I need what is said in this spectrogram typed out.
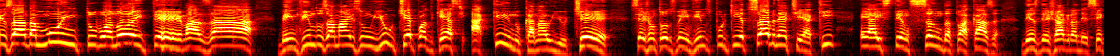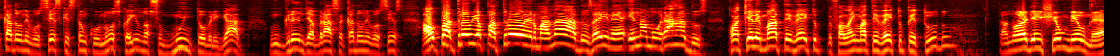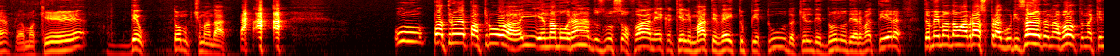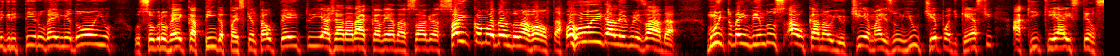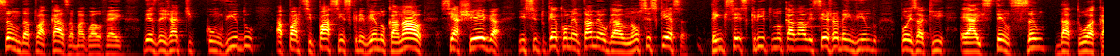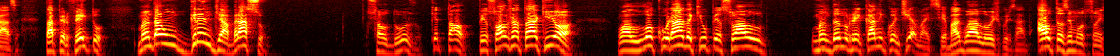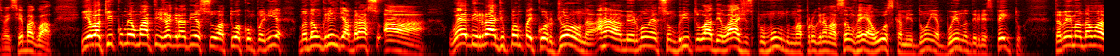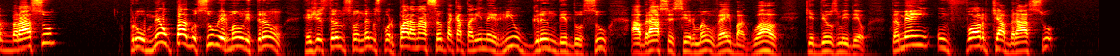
Gurizada, muito boa noite! Mas ah, bem-vindos a mais um Yuchê Podcast aqui no canal Yuchê. Sejam todos bem-vindos, porque tu sabe, né, Tchê, aqui é a extensão da tua casa. Desde já agradecer cada um de vocês que estão conosco aí, o nosso muito obrigado. Um grande abraço a cada um de vocês. Ao patrão e a patroa, hermanados aí, né? Enamorados com aquele mate velho. Tu... Falar em mate velho tupetudo, Tá na hora de encher o meu, né? Vamos aqui. Deu. Toma que te mandaram. O patrão e a patroa aí, enamorados no sofá, né? Com aquele mate velho tupetudo, aquele de dono de ervateira. Também mandar um abraço pra gurizada na volta, naquele griteiro velho medonho. O sogro velho capinga pra esquentar o peito e a jararaca velha da sogra só incomodando na volta. Oi, galera gurizada! Muito bem-vindos ao canal Yuchê, mais um Yuchê Podcast, aqui que é a extensão da tua casa, Bagual Velho. Desde já te convido a participar, se inscrever no canal, se achega. E se tu quer comentar, meu galo, não se esqueça, tem que ser inscrito no canal e seja bem-vindo, pois aqui é a extensão da tua casa. Tá perfeito? Mandar um grande abraço. Saudoso, que tal? O pessoal já tá aqui, ó. Uma loucurada aqui, o pessoal mandando recado em quantia. Vai ser bagual hoje, gurizada. Altas emoções, vai ser bagual. E eu aqui com meu mate já agradeço a tua companhia. Mandar um grande abraço a Web Rádio Pampa e Cordiona. Ah, meu irmão Edson Brito lá de Lages pro Mundo, uma programação velha osca, medonha, buena de respeito. Também mandar um abraço pro meu Pago Sul, irmão Litrão, registrando os fandangos por Paraná, Santa Catarina e Rio Grande do Sul. Abraço esse irmão velho bagual que Deus me deu. Também um forte abraço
